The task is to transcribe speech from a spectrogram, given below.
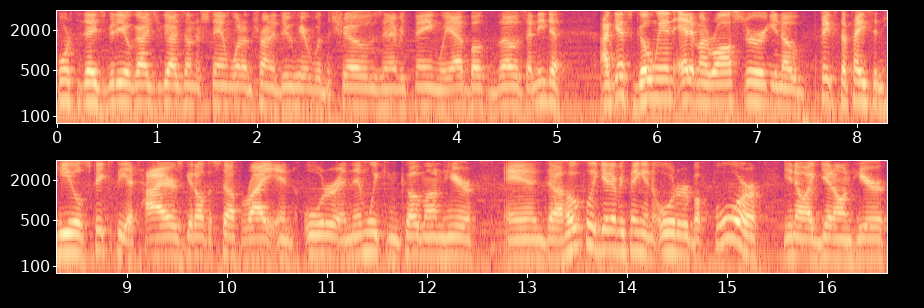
for today's video, guys. You guys understand what I'm trying to do here with the shows and everything. We have both of those. I need to I guess go in, edit my roster, you know, fix the face and heels, fix the attires, get all the stuff right in order, and then we can come on here and uh, hopefully get everything in order before, you know, I get on here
